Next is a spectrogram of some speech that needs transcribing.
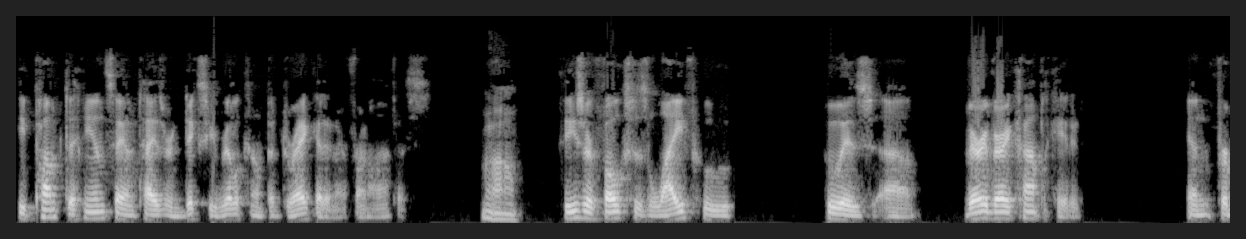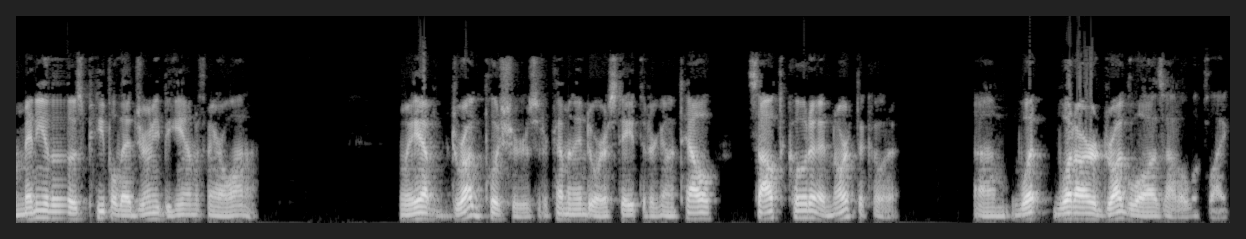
he pumped a hand sanitizer in Dixie Riddle Cup and drank it in our front office. Wow. These are folks whose life who, who is, uh, very, very complicated. And for many of those people, that journey began with marijuana. And we have drug pushers that are coming into our state that are going to tell South Dakota and North Dakota um, what what our drug laws ought to look like.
